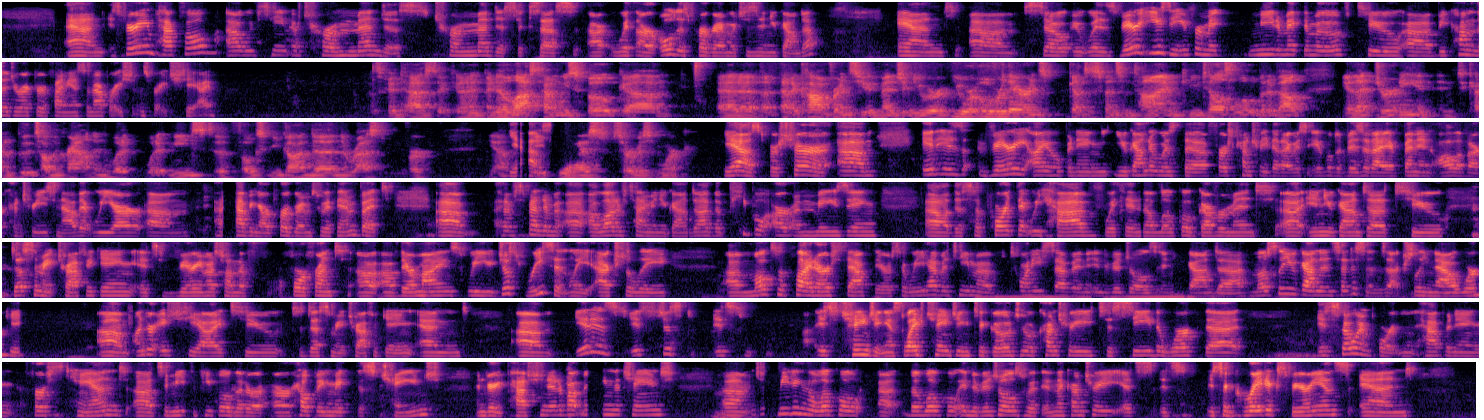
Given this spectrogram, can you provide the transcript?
and it's very impactful. Uh, we've seen a tremendous, tremendous success uh, with our oldest program, which is in Uganda, and um, so it was very easy for me me to make the move to uh, become the director of finance and operations for HTI. That's fantastic, and I, I know last time we spoke. Um, at a, at a conference you had mentioned you were you were over there and got to spend some time can you tell us a little bit about you know that journey and, and kind of boots on the ground and what it what it means to folks in uganda and the rest for you know yes. service and work Yes, for sure. Um, it is very eye opening. Uganda was the first country that I was able to visit. I have been in all of our countries now that we are um, having our programs with him, but um, have spent a, a, lot of time in Uganda. The people are amazing. Uh, the support that we have within the local government uh, in Uganda to decimate trafficking, it's very much on the f- forefront uh, of their minds. We just recently actually um, multiplied our staff there. So we have a team of 27 individuals in Uganda, mostly Ugandan citizens, actually now working um, under HTI to to decimate trafficking. And um, it is it's just it's it's changing. It's life changing to go to a country to see the work that is so important happening firsthand uh, to meet the people that are, are helping make this change and very passionate about making the change mm-hmm. um, just meeting the local uh, the local individuals within the country it's it's it's a great experience and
